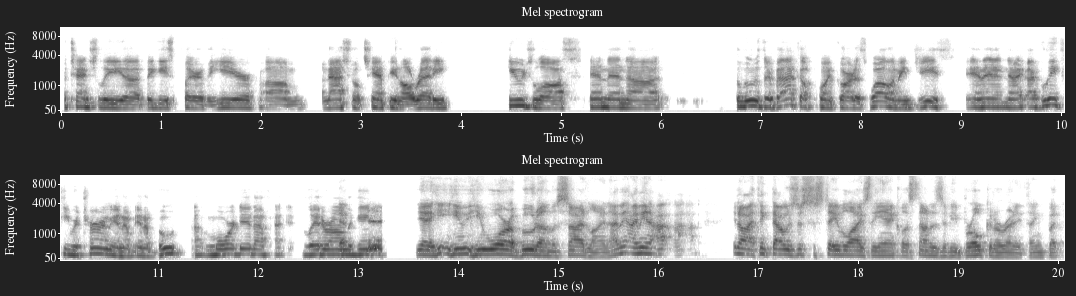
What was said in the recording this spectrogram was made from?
potentially a Big East Player of the Year, um, a national champion already, huge loss, and then uh, to lose their backup point guard as well. I mean, geez, and then I, I believe he returned in a, in a boot. Uh, Moore did after, later on yeah, the game. Yeah, he, he, he wore a boot on the sideline. I mean, I mean, I, I, you know, I think that was just to stabilize the ankle. It's not as if he broke it or anything, but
